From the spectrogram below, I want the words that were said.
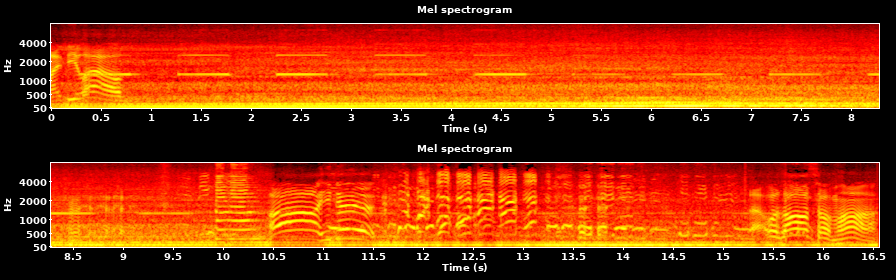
Might be loud. Ah, he did it! That was awesome, huh?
